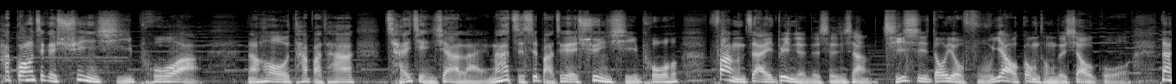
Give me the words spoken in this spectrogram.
它光这个讯息波啊。然后他把它裁剪下来，那他只是把这个讯息波放在病人的身上，其实都有服药共同的效果。那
